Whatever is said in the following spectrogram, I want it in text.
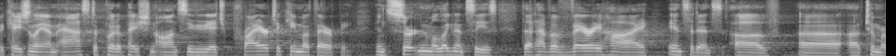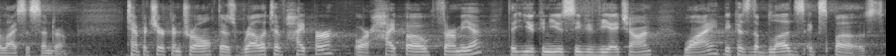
occasionally I'm asked to put a patient on CVVH prior to chemotherapy in certain malignancies that have a very high incidence of, uh, of tumor lysis syndrome. Temperature control, there's relative hyper or hypothermia that you can use CVVH on. Why? Because the blood's exposed,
